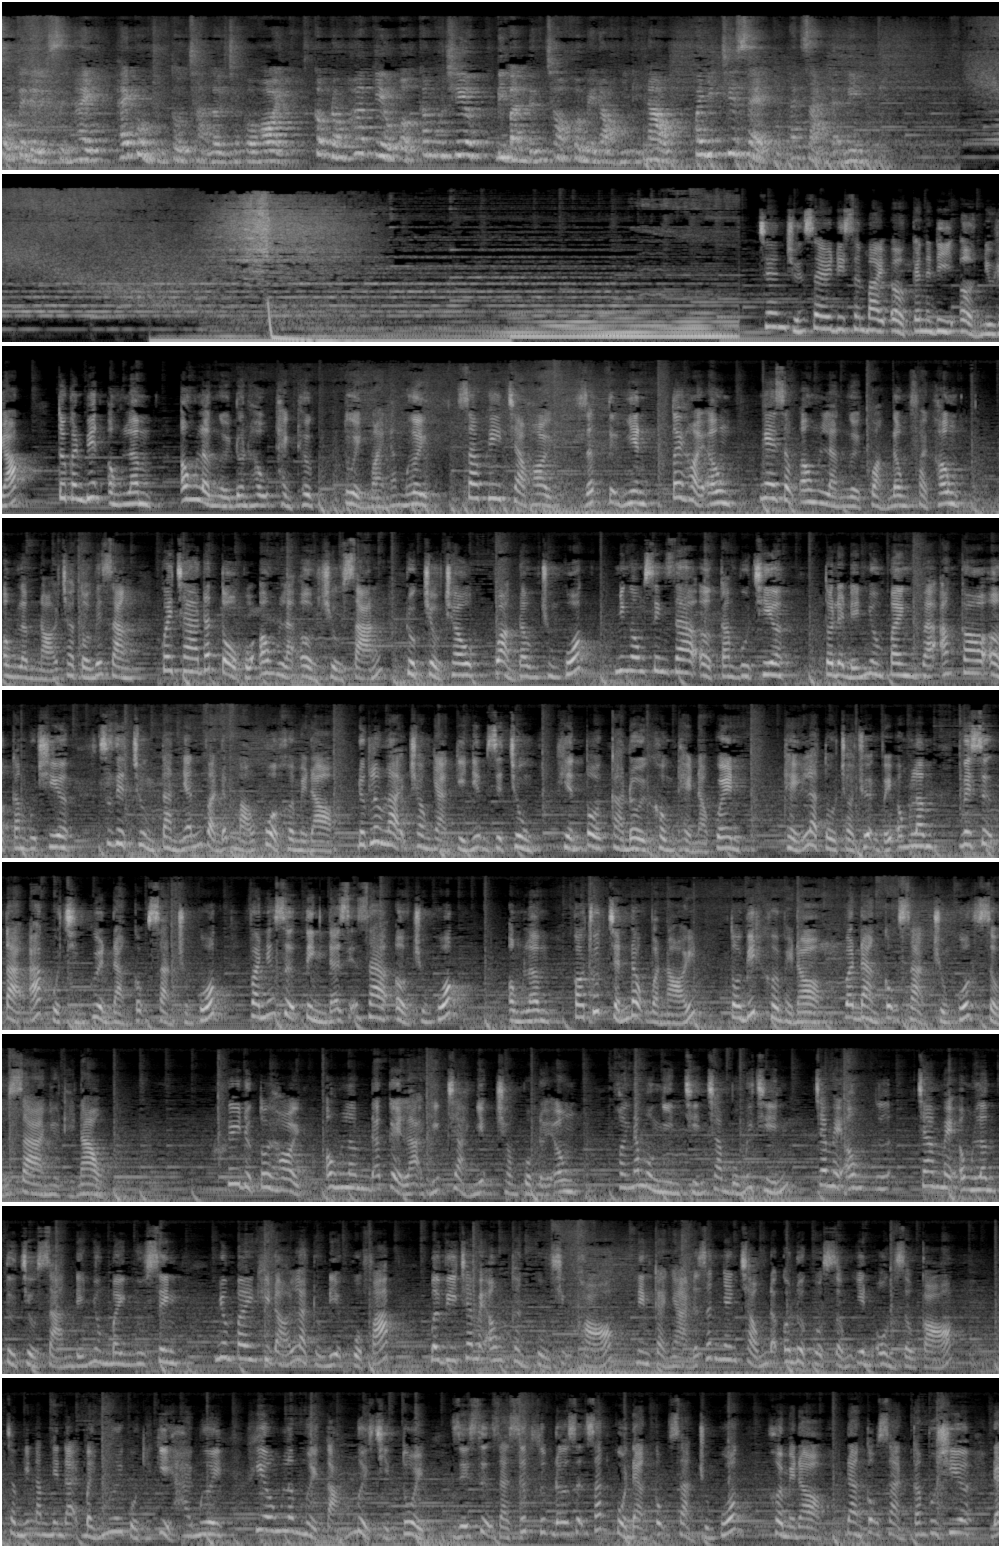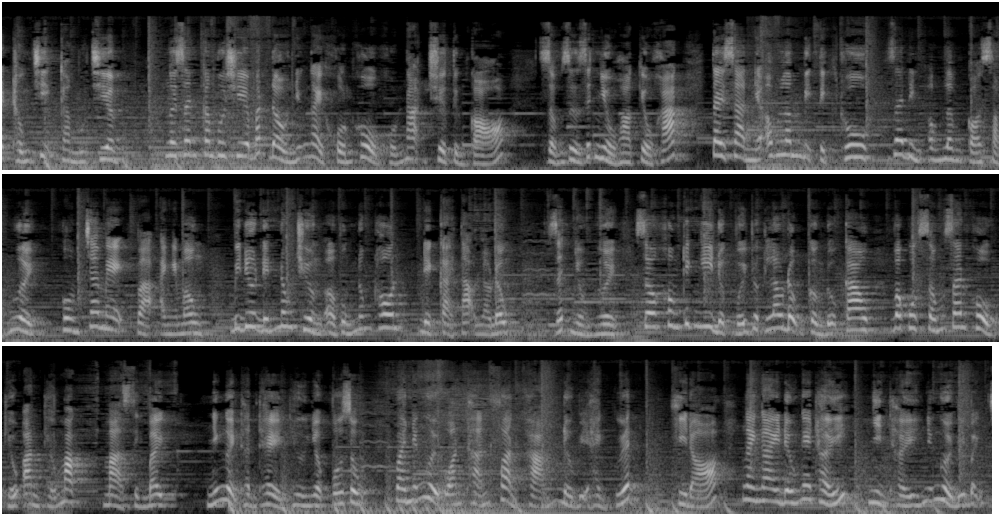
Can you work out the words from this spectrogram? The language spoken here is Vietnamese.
số về đề lịch sử này, hãy cùng chúng tôi trả lời cho câu hỏi Cộng đồng Hoa Kiều ở Campuchia bị bàn đứng cho Khmer Đỏ như thế nào qua những chia sẻ của tác giả Đại Minh. Trên chuyến xe đi sân bay ở Kennedy ở New York, tôi quen biết ông Lâm, ông là người đôn hậu thành thực, tuổi ngoài 50. Sau khi chào hỏi, rất tự nhiên, tôi hỏi ông, nghe giọng ông là người Quảng Đông phải không? Ông Lâm nói cho tôi biết rằng quê cha đất tổ của ông là ở Triều Sán, thuộc Triều Châu, Quảng Đông, Trung Quốc, nhưng ông sinh ra ở Campuchia. Tôi đã đến Nhung Penh và Angkor ở Campuchia. Sự diệt chủng tàn nhẫn và đẫm máu của Khmer Đỏ được lưu lại trong nhà kỷ niệm diệt chủng khiến tôi cả đời không thể nào quên. Thế là tôi trò chuyện với ông Lâm về sự tà ác của chính quyền Đảng Cộng sản Trung Quốc và những sự tình đã diễn ra ở Trung Quốc. Ông Lâm có chút chấn động và nói tôi biết Khmer Đỏ và Đảng Cộng sản Trung Quốc xấu xa như thế nào. Khi được tôi hỏi, ông Lâm đã kể lại những trải nghiệm trong cuộc đời ông. Khoảng năm 1949, cha mẹ ông ừ, cha mẹ ông Lâm từ Triều Sán đến Nhung Penh mưu sinh. Nhung Penh khi đó là thuộc địa của Pháp. Bởi vì cha mẹ ông cần cù chịu khó nên cả nhà đã rất nhanh chóng đã có được cuộc sống yên ổn giàu có. Trong những năm niên đại 70 của thế kỷ 20, khi ông Lâm 18-19 tuổi, dưới sự ra sức giúp đỡ dẫn dắt của Đảng Cộng sản Trung Quốc, Khởi Mè Đỏ, Đảng Cộng sản Campuchia đã thống trị Campuchia. Người dân Campuchia bắt đầu những ngày khốn khổ khốn nạn chưa từng có. Giống như rất nhiều Hoa kiểu khác, tài sản nhà ông Lâm bị tịch thu, gia đình ông Lâm có 6 người, gồm cha mẹ và anh em ông, bị đưa đến nông trường ở vùng nông thôn để cải tạo lao động. Rất nhiều người do không thích nghi được với việc lao động cường độ cao và cuộc sống gian khổ thiếu ăn thiếu mặc mà sinh bệnh. Những người thân thể như nhược vô dụng và những người oán thán phản kháng đều bị hành quyết. Khi đó, ngày ngày đều nghe thấy, nhìn thấy những người bị bệnh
